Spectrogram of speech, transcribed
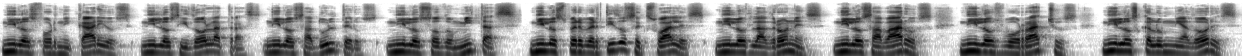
ni los fornicarios, ni los idólatras, ni los adúlteros, ni los sodomitas, ni los pervertidos sexuales, ni los ladrones, ni los avaros, ni los borrachos, ni los calumniadores,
